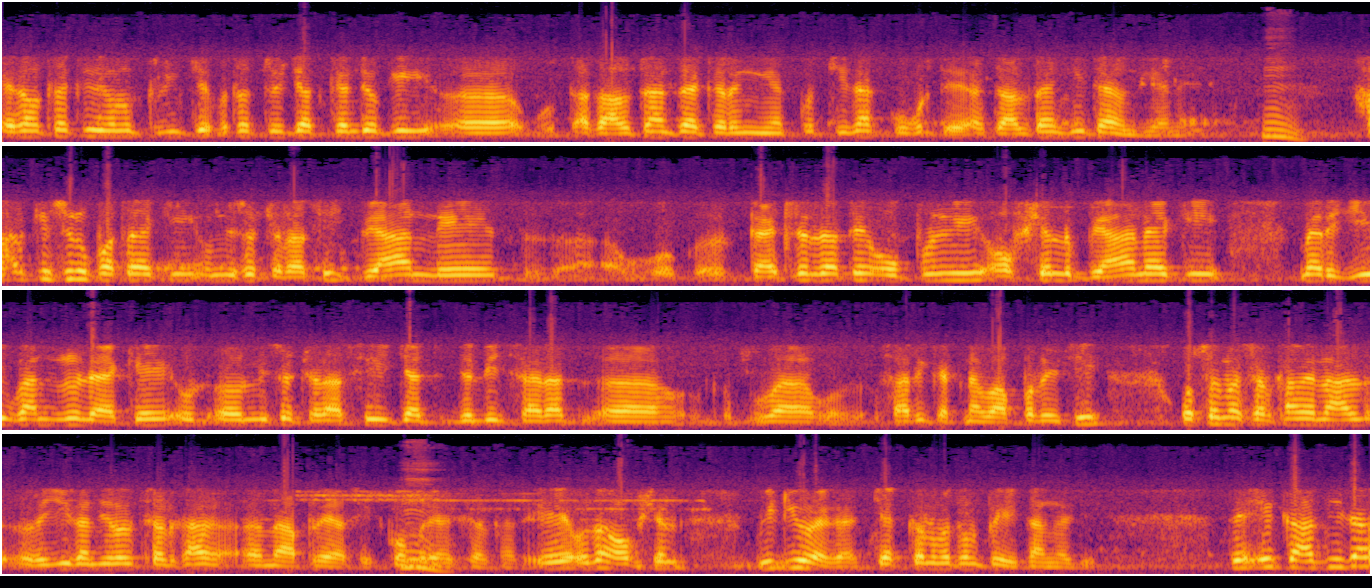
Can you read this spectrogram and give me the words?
ਇਹਦਾ ਮਤਲਬ ਕਿ ਹੁਣ ਕਲੀਚੇ ਮਤਲਬ ਤੁਸੀਂ ਜਦ ਕਹਿੰਦੇ ਹੋ ਕਿ ਅਦਾਲਤਾਂ ਤੈਅ ਕਰਨਗੀਆਂ ਕੁਝ ਚੀਜ਼ਾਂ ਕੋਰਟ ਤੇ ਅਦਾਲਤਾਂ ਹੀ ਤੈਅ ਹੁੰਦੀਆਂ ਨੇ। ਹਰ ਕਿਸੇ ਨੂੰ ਪਤਾ ਹੈ ਕਿ 1984 ਬਿਆਨ ਨੇ ਟਾਈਟਲ ਦਾ ਤੇ ਓਪਨਲੀ ਆਫੀਸ਼ੀਅਲ ਬਿਆਨ ਹੈ ਕਿ ਮੈਂ ਰਾਜੀਵ ਗਾਂਧੀ ਨੂੰ ਲੈ ਕੇ ਉ- 1984 ਜਦ ਜਲਦੀ ਸਾਰਾ ਸਾਰੀ ਘਟਨਾ ਵਾਪਰ ਰਹੀ ਸੀ। ਉਸ ਸਮੇਂ ਸੜਕਾਂ ਦੇ ਨਾਲ ਰਾਜੀਵ ਗਾਂਧੀ ਨਾਲ ਸੜਕਾਂ ਨਾਪ ਰਿਹਾ ਸੀ ਘੁੰਮ ਰਿਹਾ ਸੀ ਸੜਕਾਂ ਤੇ। ਇਹ ਉਹਦਾ ਆਫੀਸ਼ੀਅਲ ਵੀਡੀਓ ਹੈਗਾ ਚੈੱਕ ਕਰੋ ਮੈਂ ਤੁਹਾਨੂੰ ਭੇਜ ਦਾਂਗਾ ਜੀ। ਤੇ ਇੱਕ ਆਦਮੀ ਦਾ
